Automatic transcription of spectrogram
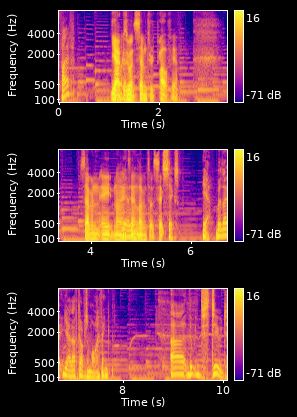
Five. Yeah, because we went seven through twelve. Yeah. Seven, eight, nine, Yeah, 10, we- 11, 12, six. Six. Yeah, but uh, yeah, that covers them all, I think. Uh, dude.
